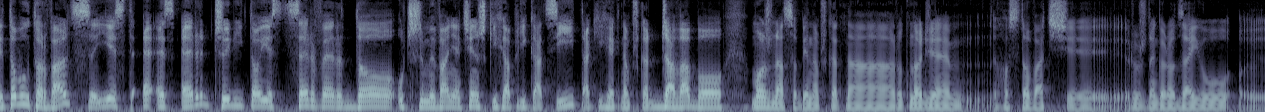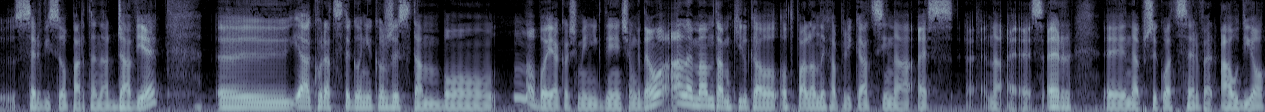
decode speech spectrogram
Y, to był Torvalds, jest ESR, czyli to jest serwer do utrzymywania ciężkich aplikacji, takich jak na przykład Java, bo można sobie na przykład na rootnodzie hostować y, różnego rodzaju serwisy oparte na Javie. Ja akurat z tego nie korzystam, bo no bo jakoś mnie nigdy nie ciągnęło, ale mam tam kilka odpalonych aplikacji na, S, na ESR, y, na przykład serwer audio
